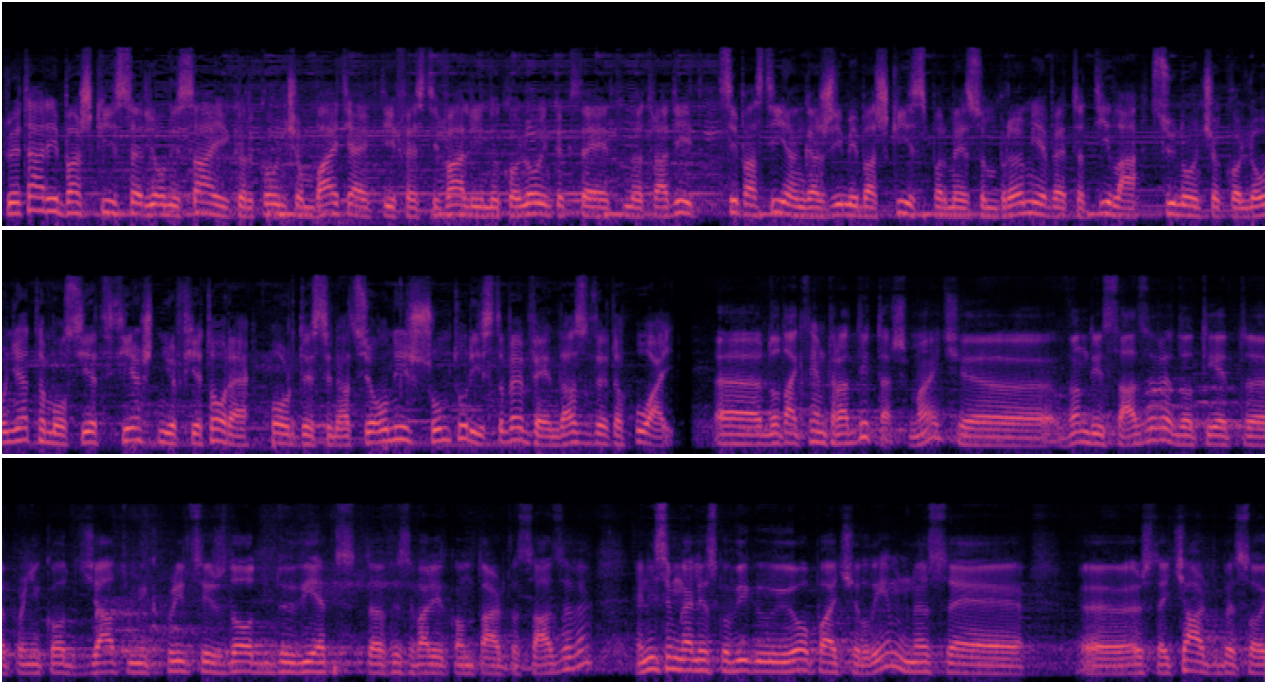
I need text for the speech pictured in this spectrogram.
Kryetari i bashkisë Erion Isaj kërkon që mbajtja e këtij festivali në Kolonjë të kthehet në traditë. Sipas tij, angazhimi i bashkisë përmes mbrëmjeve të tilla synon që Kolonja të mos jetë thjesht një fjetore, por destinacioni i shumë turistëve vendas dhe të huaj. Do ta kthejmë traditë tashmë që vendi i sazeve do të jetë për një kohë të gjatë mikpritësi i çdo dy vjet të Festivalit Kombëtar të Sazeve. E nisim nga Leskoviku jo pa qëllim, nëse Është e qartë besoj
